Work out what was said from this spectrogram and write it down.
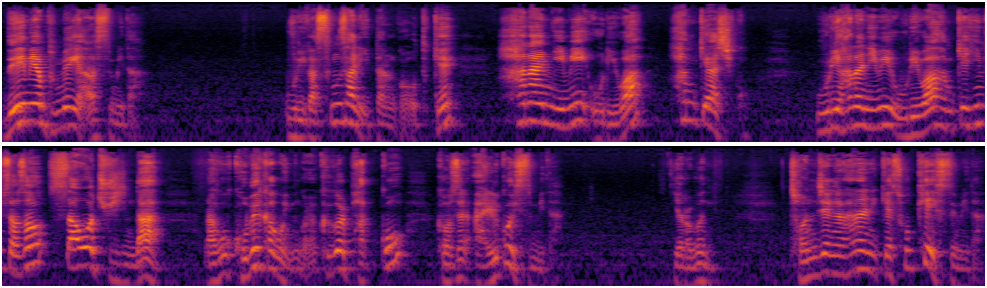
느헤미야 분명히 알았습니다. 우리가 승산이 있다는 걸 어떻게? 하나님이 우리와 함께 하시고 우리 하나님이 우리와 함께 힘써서 싸워 주신다. 라고 고백하고 있는 거예요. 그걸 받고 그것을 알고 있습니다. 여러분, 전쟁은 하나님께 속해 있습니다.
